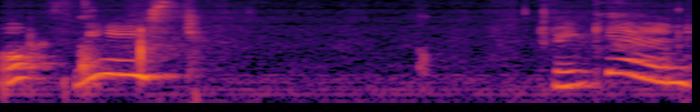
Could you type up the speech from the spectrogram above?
Oh, missed. Try again.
